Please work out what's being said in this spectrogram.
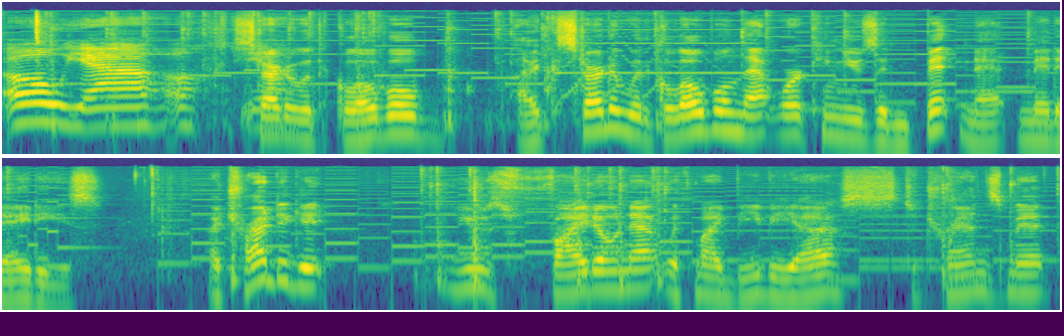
Oh yeah. Oh, yeah. Started with global. I started with global networking using BitNet mid 80s. I tried to get use FidoNet with my BBS to transmit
